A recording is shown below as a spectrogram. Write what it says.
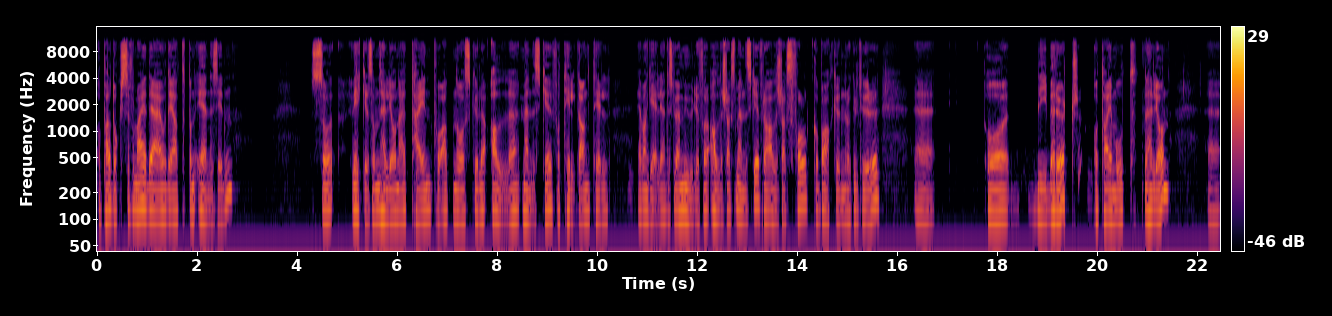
Og paradokset for meg, det er jo det at på den ene siden så virker det som Den hellige ånd er et tegn på at nå skulle alle mennesker få tilgang til evangeliet. Det skulle være mulig for alle slags mennesker, fra alle slags folk og bakgrunner og kulturer, eh, å bli berørt og ta imot Den hellige ånd. Eh,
